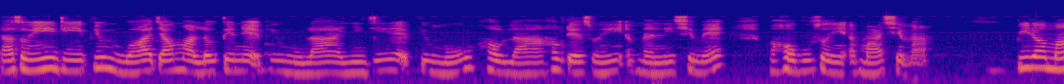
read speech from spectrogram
ဒါဆိုရင်ဒီပြုမှုကအကြောင်းမှာလုံးတင်တဲ့အပြုမှုလားယဉ်ကျေးတဲ့အပြုမှုဟုတ်လားဟုတ်တယ်ဆိုရင်အမှန်လေးရှင်းမယ်မဟုတ်ဘူးဆိုရင်အမှားရှင်းမှာပြီးတော့မှ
